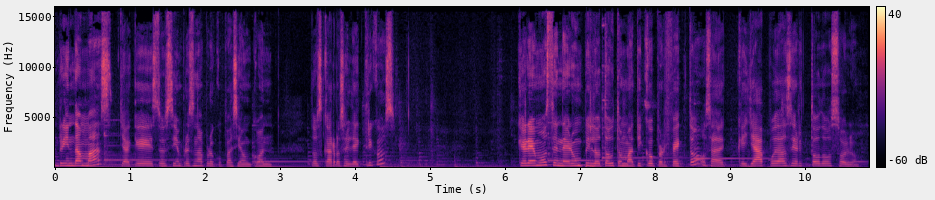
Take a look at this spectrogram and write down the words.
rinda más, ya que esto siempre es una preocupación con los carros eléctricos. Queremos tener un piloto automático perfecto, o sea, que ya pueda hacer todo solo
